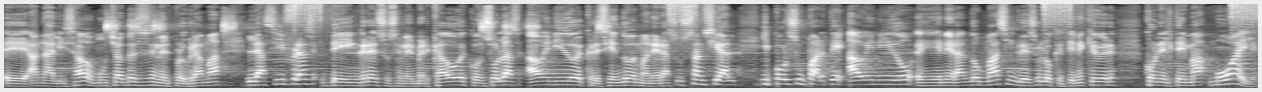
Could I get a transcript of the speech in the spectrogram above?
eh, analizado muchas veces en el programa, las cifras de ingresos en el mercado de consolas ha venido decreciendo de manera sustancial y por su parte ha venido eh, generando más ingresos lo que tiene que ver con el tema mobile.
